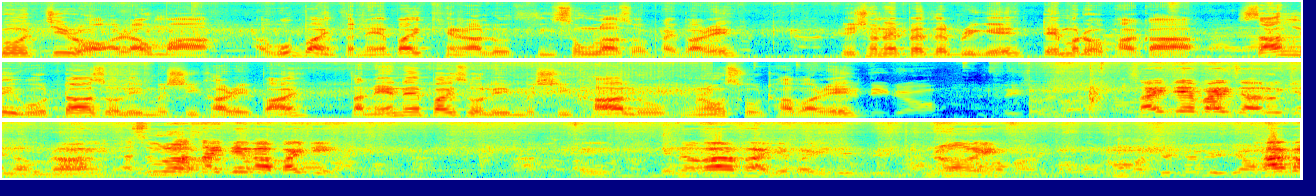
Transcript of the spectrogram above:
တော်ကြည်တော်အရောက်မှာအခုပိုင်တနေပိုက်ခင်ရာလို့သီဆုံးလာစောဖိုက်ပါရယ်လေရှော်နဲ့ပက်သက်ပရိကတဲမတော်ဖာကစားလီကိုတားစော်လေးမရှိခါရိပိုင်တနေနဲ့ပိုက်စော်လေးမရှိခါလို့ငရုံးဆိုထားပါတယ် စိုက်တဲ့ဘိုက်စားလို့ကျွန်တော်မနောင်းအဆူတော့စိုက်တဲ့ကဘိုက်တယ်အေးကျွန်တော်ကတော့ခါရပါပြီမနောင်းလေးခါက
